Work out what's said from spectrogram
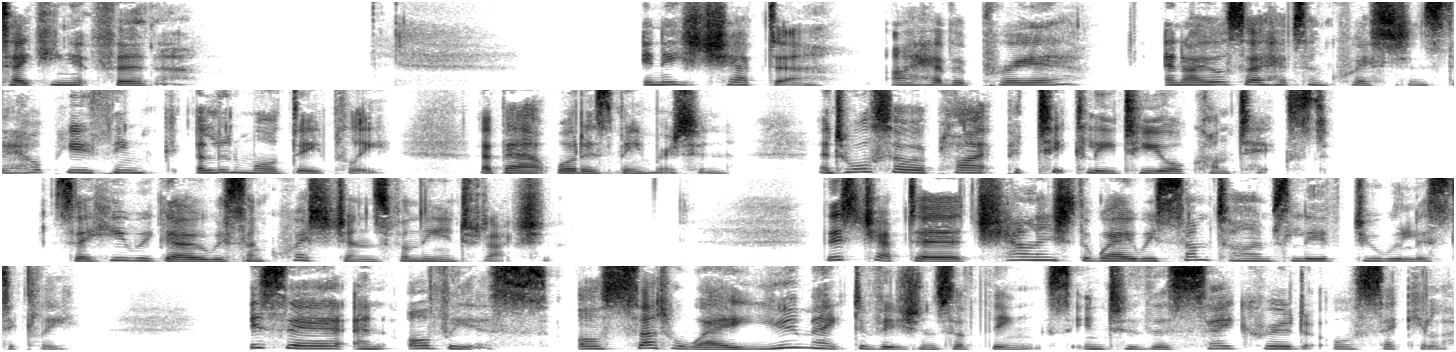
Taking it further. In each chapter, I have a prayer and I also have some questions to help you think a little more deeply about what has been written and to also apply it particularly to your context. So here we go with some questions from the introduction. This chapter challenged the way we sometimes live dualistically. Is there an obvious or subtle way you make divisions of things into the sacred or secular,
